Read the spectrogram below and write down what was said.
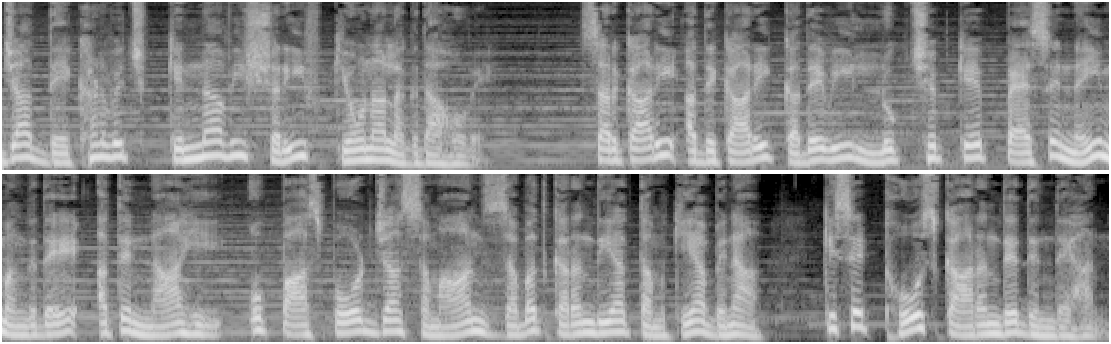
ਜਾਂ ਦੇਖਣ ਵਿੱਚ ਕਿੰਨਾ ਵੀ ਸ਼ਰੀਫ ਕਿਉਂ ਨਾ ਲੱਗਦਾ ਹੋਵੇ। ਸਰਕਾਰੀ ਅਧਿਕਾਰੀ ਕਦੇ ਵੀ ਲੁਕ ਛਿਪ ਕੇ ਪੈਸੇ ਨਹੀਂ ਮੰਗਦੇ ਅਤੇ ਨਾ ਹੀ ਉਹ ਪਾਸਪੋਰਟ ਜਾਂ ਸਮਾਨ ਜ਼ਬਤ ਕਰਨ ਦੀਆਂ ਧਮਕੀਆਂ ਬਿਨਾਂ ਕਿਸੇ ਠੋਸ ਕਾਰਨ ਦੇ ਦਿੰਦੇ ਹਨ।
